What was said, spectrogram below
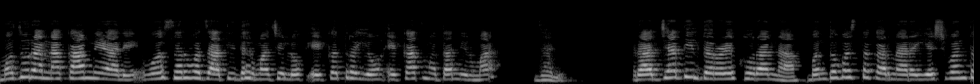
मजुरांना काम मिळाले व सर्व जाती धर्माचे लोक एकत्र येऊन एकात्मता निर्माण झाली. राज्यातील दरोडेखोरांना बंदोबस्त करणारे यशवंत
